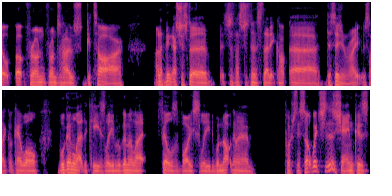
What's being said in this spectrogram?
up front front of house guitar. And I think that's just a it's just that's just an aesthetic uh, decision, right? It's like, okay, well, we're going to let the keys lead. We're going to let Phil's voice lead. We're not going to push this up, which is a shame because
